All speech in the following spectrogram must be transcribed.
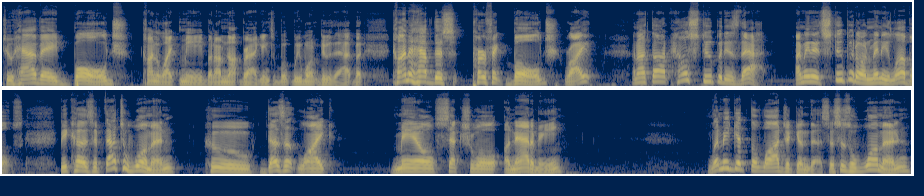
to have a bulge, kind of like me, but I'm not bragging, but we won't do that, but kind of have this perfect bulge, right? And I thought, how stupid is that? I mean, it's stupid on many levels. Because if that's a woman who doesn't like male sexual anatomy, let me get the logic in this. This is a woman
